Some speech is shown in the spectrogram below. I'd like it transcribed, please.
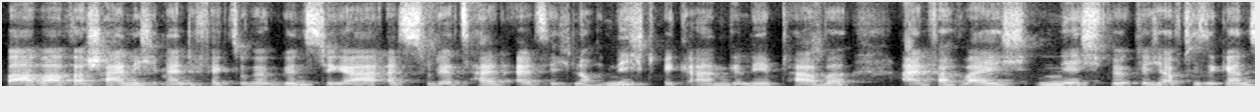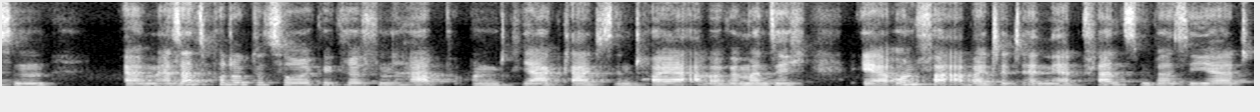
war aber wahrscheinlich im Endeffekt sogar günstiger als zu der Zeit, als ich noch nicht vegan gelebt habe. Einfach weil ich nicht wirklich auf diese ganzen ähm, Ersatzprodukte zurückgegriffen habe. Und ja, klar, die sind teuer, aber wenn man sich eher unverarbeitet ernährt, pflanzenbasiert,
